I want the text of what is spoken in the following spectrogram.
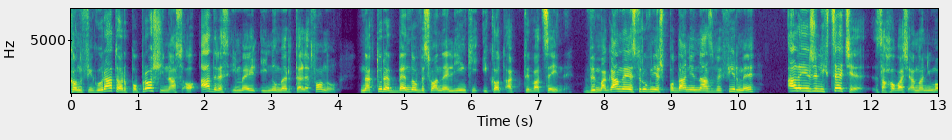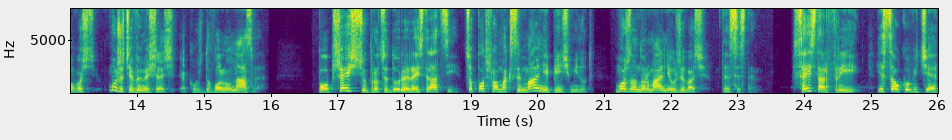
Konfigurator poprosi nas o adres e-mail i numer telefonu, na które będą wysłane linki i kod aktywacyjny. Wymagane jest również podanie nazwy firmy, ale jeżeli chcecie zachować anonimowość, możecie wymyśleć jakąś dowolną nazwę. Po przejściu procedury rejestracji, co potrwa maksymalnie 5 minut, można normalnie używać ten system. SafeStar Free jest całkowicie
